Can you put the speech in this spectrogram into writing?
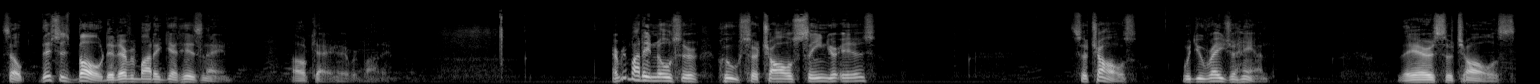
So this is Bo. Did everybody get his name? Okay, everybody. Everybody knows who Sir Charles Sr. is? Sir Charles, would you raise your hand? There's Sir Charles.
